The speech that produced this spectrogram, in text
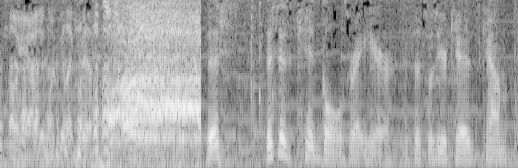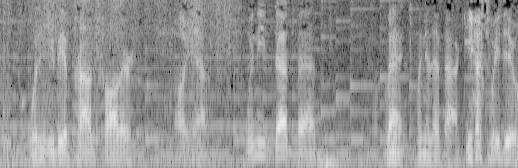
Oh yeah, I didn't want to be like Rick. This this is kid goals right here. If this was your kids, Cam, wouldn't you be a proud father? Oh yeah. We need that bad. We Back. need, we need that back. Yes, we do.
